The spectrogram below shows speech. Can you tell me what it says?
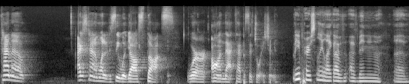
kind of I just kind of wanted to see what y'all's thoughts were on that type of situation. Me personally, like I've I've been in a, a,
